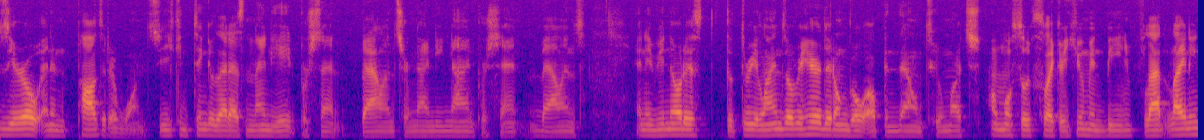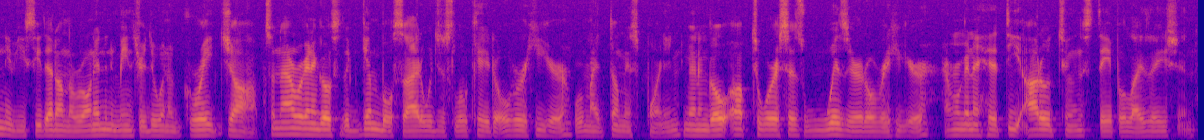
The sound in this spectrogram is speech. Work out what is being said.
0, and then positive 1. So you can think of that as 98% balance or 99% balance. And if you notice the three lines over here, they don't go up and down too much. Almost looks like a human being flat lighting. If you see that on the Ronin, it means you're doing a great job. So now we're gonna go to the gimbal side, which is located over here where my thumb is pointing. I'm gonna go up to where it says wizard over here, and we're gonna hit the auto tune stabilization.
